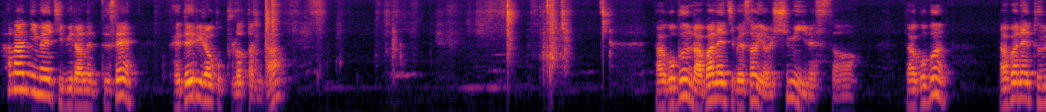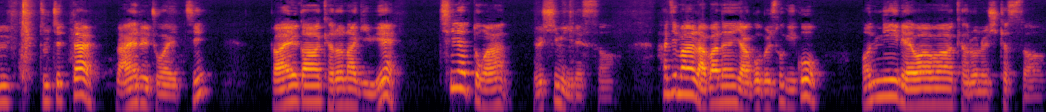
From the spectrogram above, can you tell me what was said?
하나님의 집이라는 뜻의 베델이라고 불렀단다. 야곱은 라반의 집에서 열심히 일했어. 야곱은 라반의 둘, 둘째 딸 라헬을 좋아했지. 라헬과 결혼하기 위해 7년 동안 열심히 일했어. 하지만 라반은 야곱을 속이고 언니 레와와 결혼을 시켰어.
